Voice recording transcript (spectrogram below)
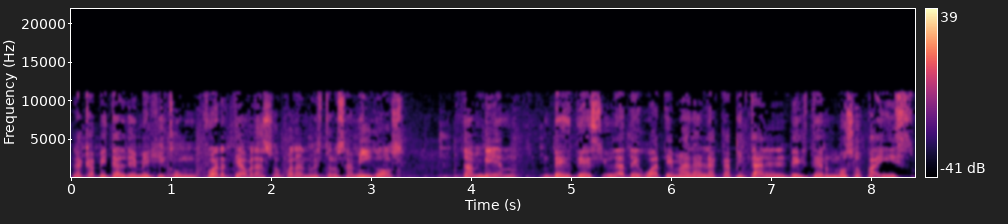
la capital de México. Un fuerte abrazo para nuestros amigos. También desde Ciudad de Guatemala, la capital de este hermoso país.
